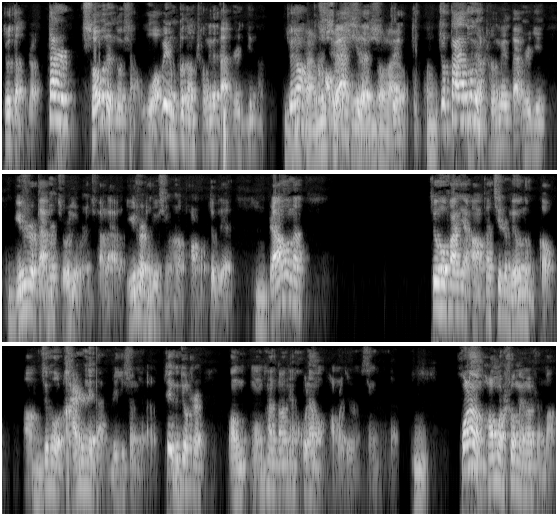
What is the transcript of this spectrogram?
就等着。但是所有的人都想，我为什么不能成为那百分之一呢？就像考研系的对，，嗯就大家都想成为百分之一，于是百分之九十九人全来了，于是它就形成了泡沫，对不对嗯？然后呢，最后发现啊，它其实没有那么高啊，嗯最后还是那百分之一剩下来了。这个就是我们我们看当年互联网泡沫就是形成的。嗯，互联网泡沫说明了什么？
